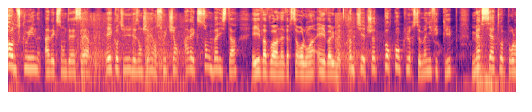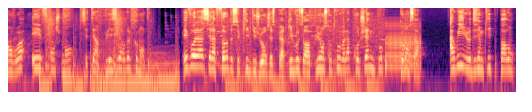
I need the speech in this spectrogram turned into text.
on screen avec son DSR et il continue de les enchaîner ensuite avec son balista. Et il va voir un adversaire au loin et il va lui mettre un petit headshot pour conclure ce magnifique clip. Merci à toi pour l'envoi et franchement c'était un plaisir de le commenter. Et voilà c'est la fin de ce clip du jour, j'espère qu'il vous aura plu, on se retrouve à la prochaine pour... Comment ça? Ah oui le deuxième clip, pardon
